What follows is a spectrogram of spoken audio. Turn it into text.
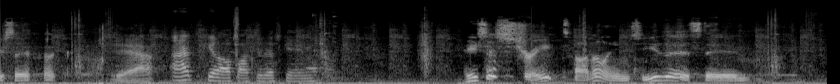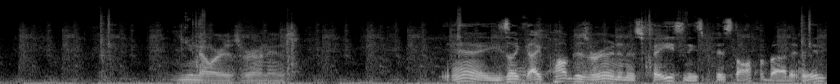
You're safe. Fuck. Yeah. I have to get off after this game. He's just straight tunneling. Jesus, dude. You know where his Ruin is. Yeah, he's like, I popped his Ruin in his face and he's pissed off about it, dude.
